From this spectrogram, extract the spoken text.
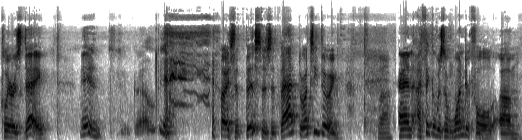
clear as day. And well, yeah. is it this? Is it that? What's he doing? Wow. And I think it was a wonderful um,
